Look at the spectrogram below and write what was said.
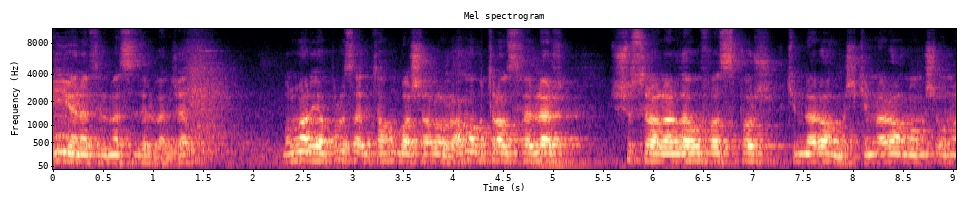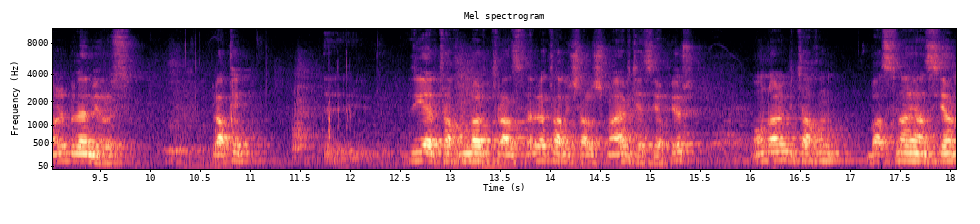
iyi yönetilmesidir bence. Bunlar yapılırsa bir takım başarılı olur. Ama bu transferler şu sıralarda Urfa Spor kimleri almış, kimleri almamış onları bilemiyoruz. Rakip e, diğer takımlar transferle tabii çalışma herkes yapıyor. Onların bir takım basına yansıyan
